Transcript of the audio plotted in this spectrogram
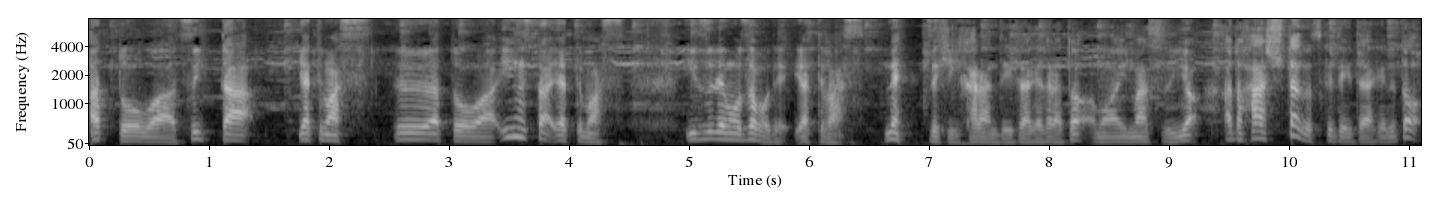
あとは、ツイッターやってます。あとはインスタやってます。いずれもザボでやってます。ね。ぜひ絡んでいただけたらと思いますよ。あと、ハッシュタグつけていただけると、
